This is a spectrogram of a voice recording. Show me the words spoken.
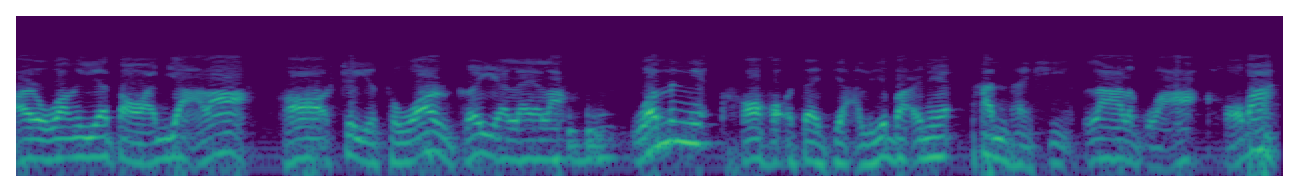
二王爷到俺家了。”好，这一次我二哥也来了，我们呢好好在家里边呢谈谈心，拉拉呱，好吧？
